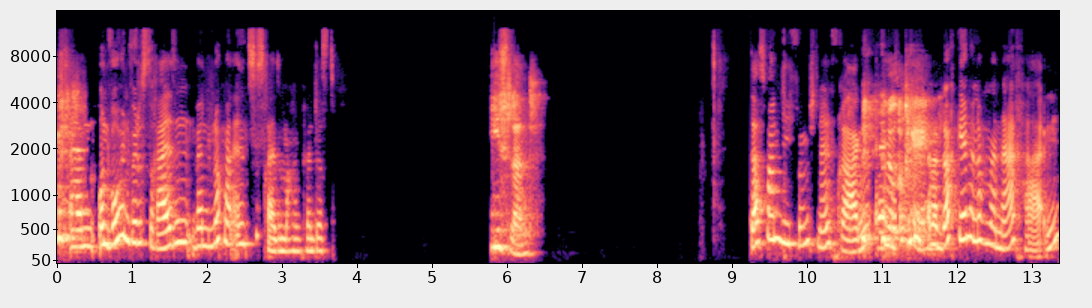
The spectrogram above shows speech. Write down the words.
ähm, und wohin würdest du reisen, wenn du nochmal eine CIS-Reise machen könntest? Island. Das waren die fünf schnellen Fragen. Äh, okay. aber doch gerne nochmal nachhaken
